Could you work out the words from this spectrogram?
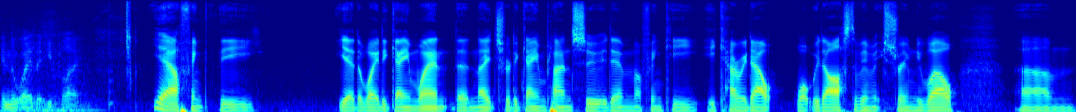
in the way that he played. Yeah, I think the yeah the way the game went, the nature of the game plan suited him. I think he, he carried out what we'd asked of him extremely well. Um,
